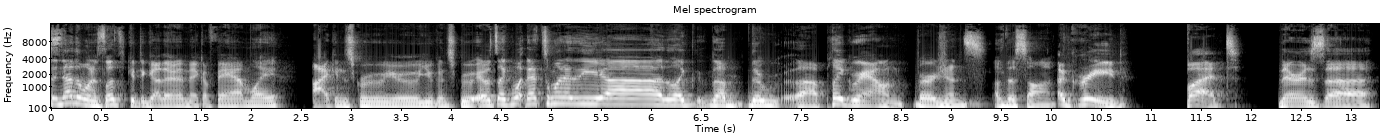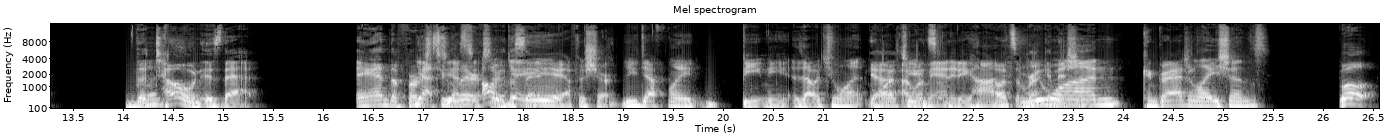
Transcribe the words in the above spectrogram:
that's- another one is let's get together and make a family. I can screw you, you can screw. It was like what? That's one of the uh like the the uh, playground versions of the song. Agreed, but there is uh the Let's- tone is that, and the first two lyrics oh, are yeah, the same. Yeah, yeah, for sure. You definitely beat me. Is that what you want? Yeah, More I to your want some- vanity, huh? I want some recognition. You won. Congratulations. Well,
